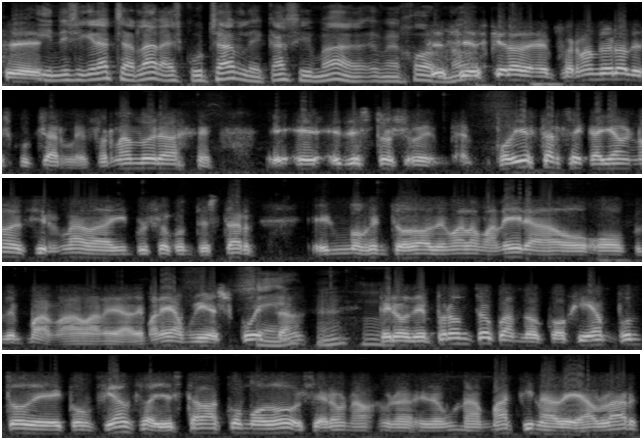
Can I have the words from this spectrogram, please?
Sí. y ni siquiera a charlar, a escucharle casi más, mejor, Sí, ¿no? sí, es que era de- Fernando era de escucharle. Fernando era eh, eh, de estos. eh, podía estarse callado y no decir nada, incluso contestar en un momento dado de mala manera o, o de mala manera, de manera muy escueta. Sí, ¿eh? Pero de pronto, cuando cogía un punto de confianza y estaba cómodo, o sea, era una, una- era una máquina de hablar,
